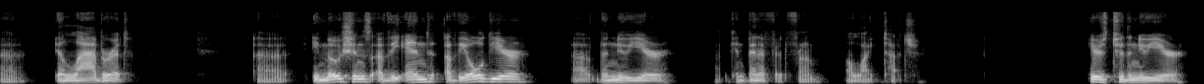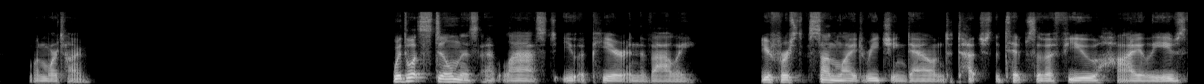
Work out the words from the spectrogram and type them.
uh, elaborate uh, emotions of the end of the old year, uh, the new year can benefit from a light touch. Here's to the new year one more time. With what stillness at last you appear in the valley your first sunlight reaching down to touch the tips of a few high leaves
